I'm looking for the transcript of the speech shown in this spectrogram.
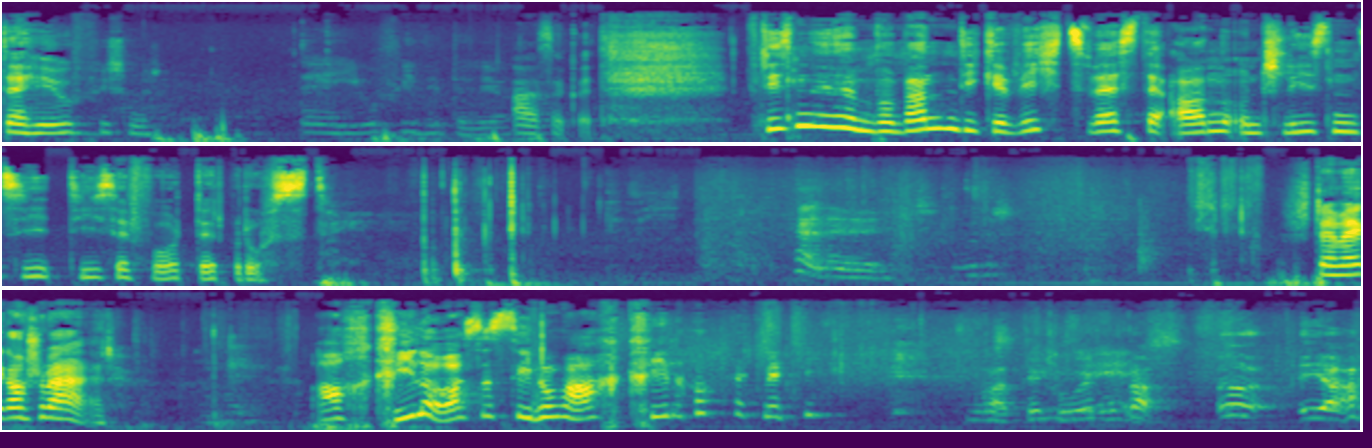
Der hilft mir. Also gut. Schließen Sie den Probanden die Gewichtsweste an und schließen Sie diese vor der Brust. Ist der mega schwer? 8 Kilo? Was? Das sind nur 8 Kilo? Nein. Warte gut. Uh, ja.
